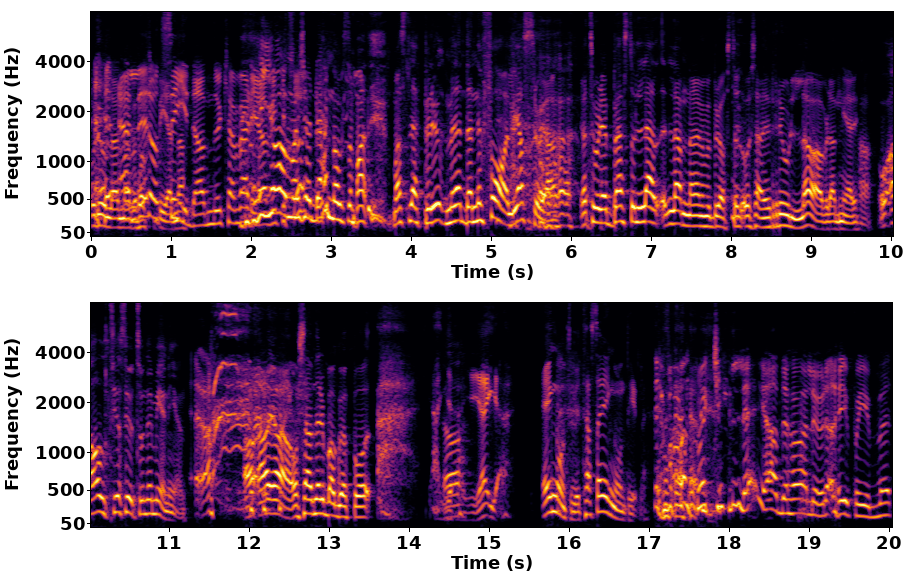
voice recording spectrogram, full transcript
och rullar den Eller åt sidan, du kan välja Ja, vilket man kör den också. Man, man släpper ut, men den, den är farligast tror jag. Jag tror det är bäst att lä lämna den över bröstet och sen rulla över den ner. Ja, Och allt ska se ut som det är meningen. ja, ja. Och sen är det bara att gå upp och, ah, ja, ja, ja, ja. En gång till, vi testar en gång till. Det var någon kille, jag hade hörlurar i på gymmet.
